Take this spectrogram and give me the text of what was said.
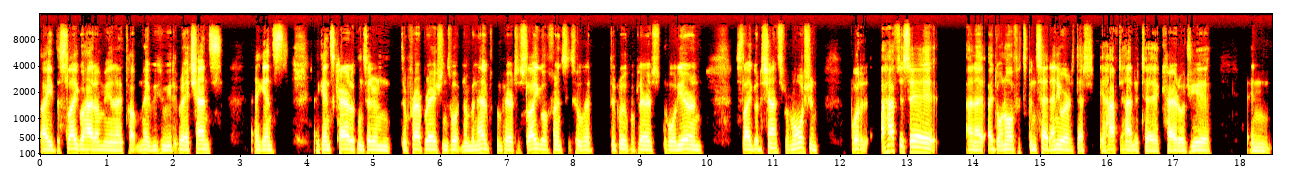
I the Sligo had on me, and I thought maybe we had a great chance against against Carlow, considering the preparations wouldn't have been helped compared to Sligo, for instance, who had the group of players the whole year, and Sligo the chance for promotion. But I have to say, and I, I don't know if it's been said anywhere that you have to hand it to Carlow GAA in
